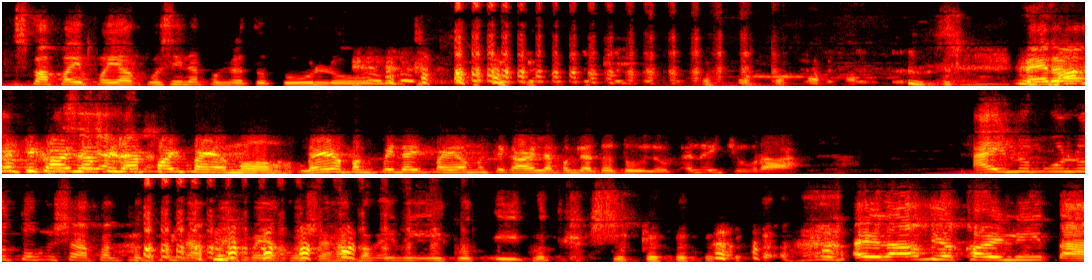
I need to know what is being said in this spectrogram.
Tapos papaypayan ko sila pag natutulog. pero Bakit si Carla pinapaypayan mo? Ngayon, pag pinaypayan mo si Carla pag natutulog, ano itsura? ay lumulutong siya pag, pag pinapaypayan ko siya habang iniikot-ikot ko siya. I love you, Carlita.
